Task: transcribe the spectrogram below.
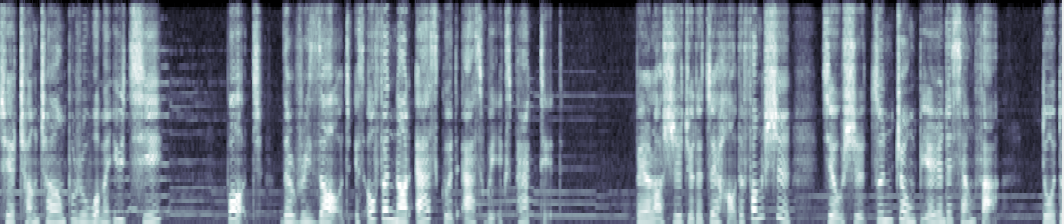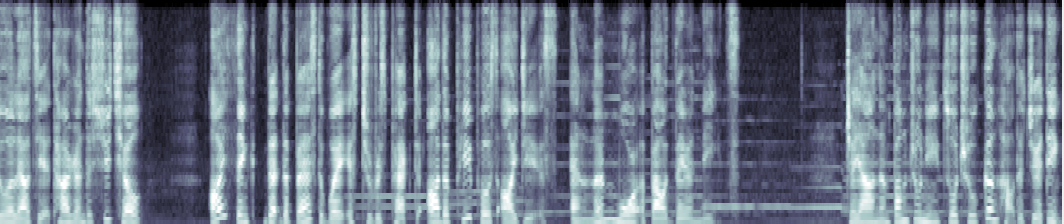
却常常不如我们预期。But the result is often not as good as we expected. 贝尔老师觉得最好的方式就是尊重别人的想法，多多了解他人的需求。I think that the best way is to respect other people's ideas and learn more about their needs. 这样能帮助你做出更好的决定，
